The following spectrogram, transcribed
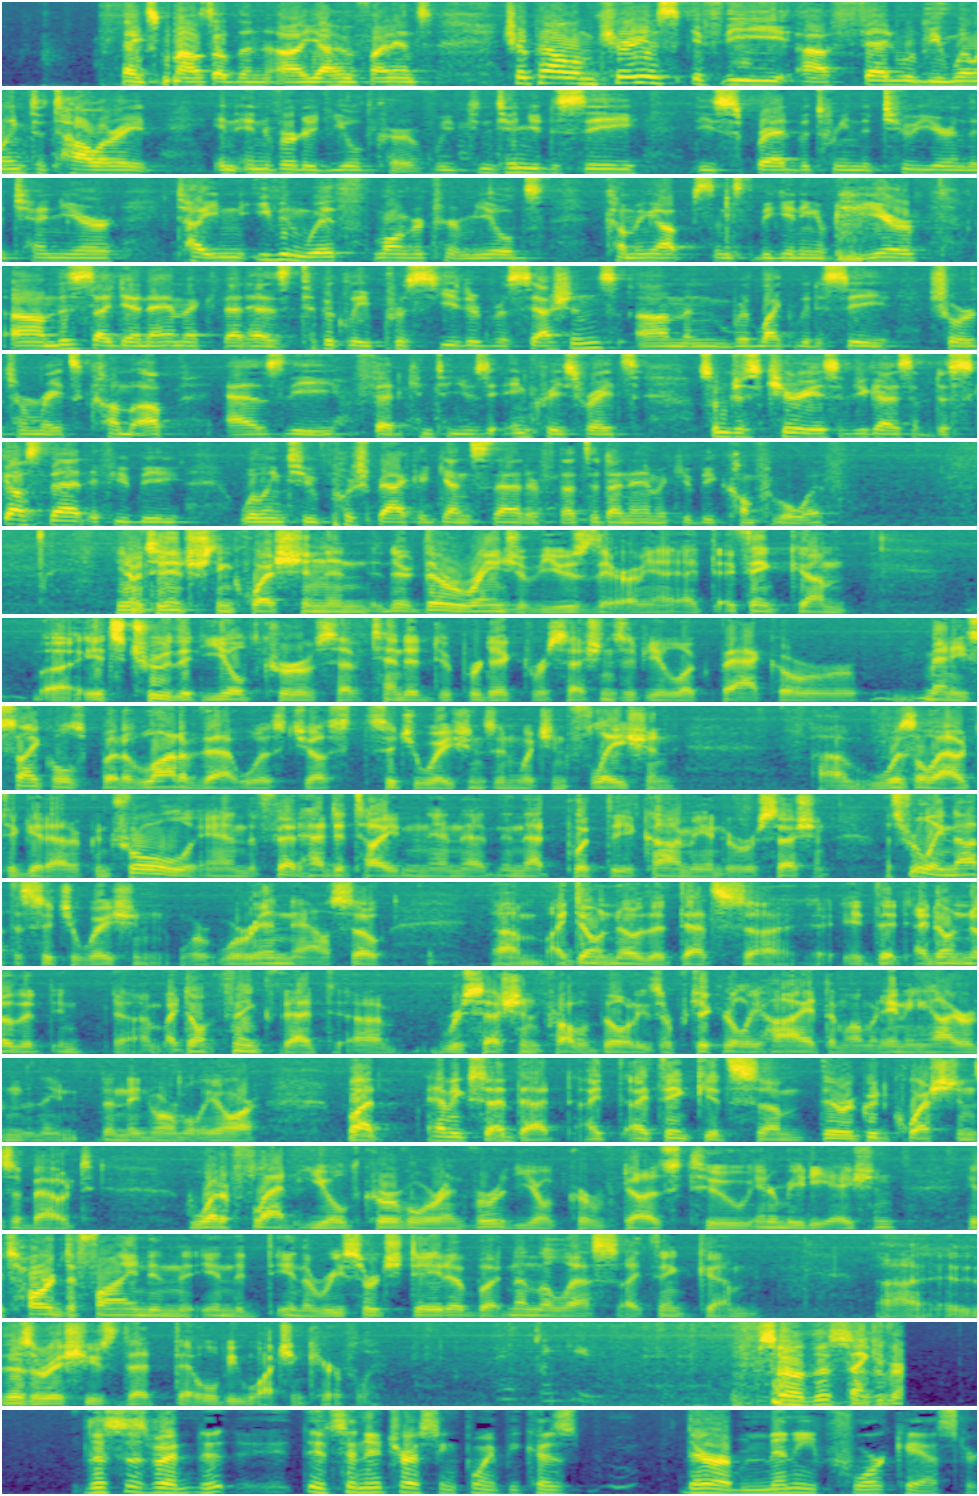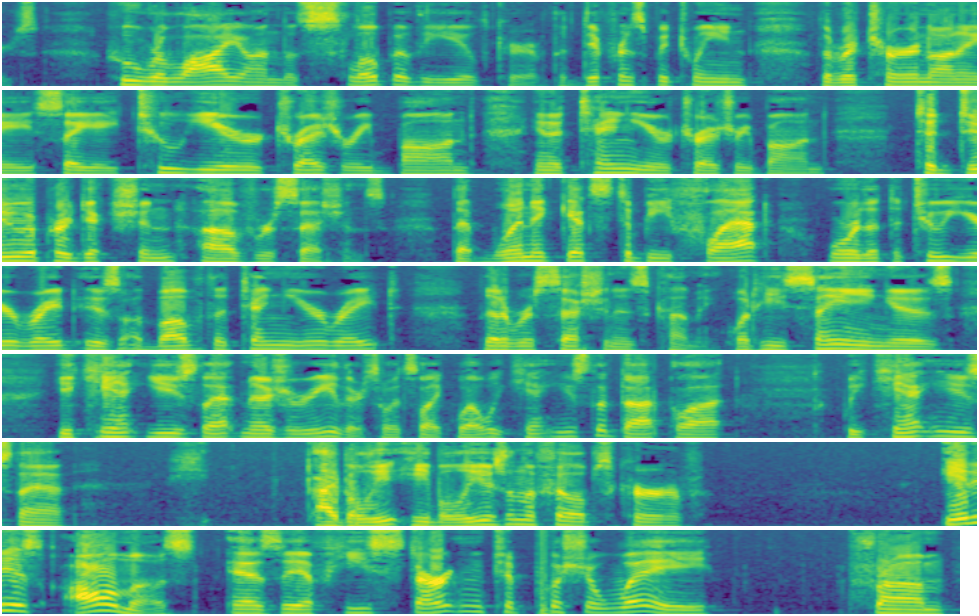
Thanks, Miles Udland, uh, Yahoo Finance. Chair Powell, I'm curious if the uh, Fed would be willing to tolerate an inverted yield curve. We've continued to see the spread between the two year and the 10 year tighten, even with longer term yields coming up since the beginning of the year. Um, this is a dynamic that has typically preceded recessions, um, and we're likely to see shorter term rates come up as the Fed continues to increase rates. So I'm just curious if you guys have discussed that, if you'd be willing to push back against that, or if that's a dynamic you'd be comfortable with. You know, it's an interesting question, and there, there are a range of views there. I mean, I, I think um, uh, it's true that yield curves have tended to predict recessions if you look back over many cycles, but a lot of that was just situations in which inflation uh, was allowed to get out of control, and the Fed had to tighten, and that and that put the economy into recession. That's really not the situation we're, we're in now. So. Um, I don't know that that's uh, it, that I don't know that in, um, I don't think that uh, recession probabilities are particularly high at the moment, any higher than they than they normally are. But having said that, I, I think it's um, there are good questions about what a flat yield curve or inverted yield curve does to intermediation. It's hard to find in the in the in the research data, but nonetheless, I think um, uh, those are issues that, that we'll be watching carefully. Thank you. So this Thank is, you very This has been it's an interesting point because there are many forecasters who rely on the slope of the yield curve, the difference between the return on a say a 2-year treasury bond and a 10-year treasury bond to do a prediction of recessions. That when it gets to be flat or that the 2-year rate is above the 10-year rate, that a recession is coming. What he's saying is you can't use that measure either. So it's like, well, we can't use the dot plot. We can't use that. He, I believe he believes in the Phillips curve. It is almost as if he's starting to push away from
